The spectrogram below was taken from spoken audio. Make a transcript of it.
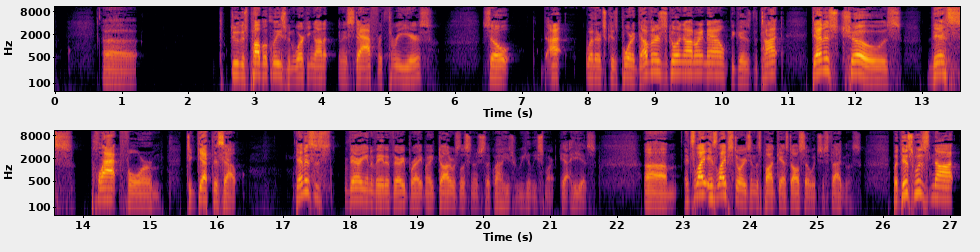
uh, do this publicly. He's been working on it in his staff for three years. So I, whether it's because Board of Governors is going on right now, because the time Dennis chose this platform to get this out. Dennis is very innovative, very bright. My daughter was listening. She's like, "Wow, he's really smart." Yeah, he is. Um, it's like his life stories in this podcast also, which is fabulous. But this was not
